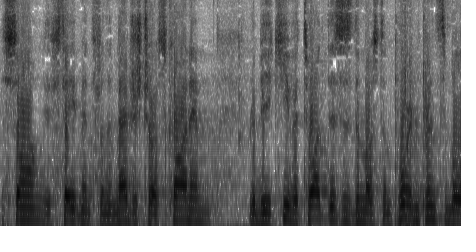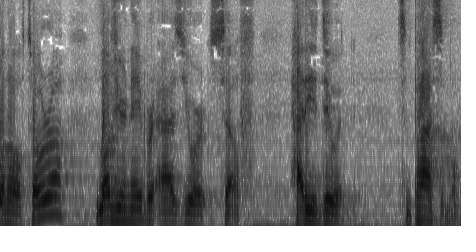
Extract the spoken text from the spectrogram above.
the song, the statement from the Medrash Toras Kohanim. Rabbi Akiva taught this is the most important principle in all of Torah. Love your neighbor as yourself. How do you do it? It's impossible.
